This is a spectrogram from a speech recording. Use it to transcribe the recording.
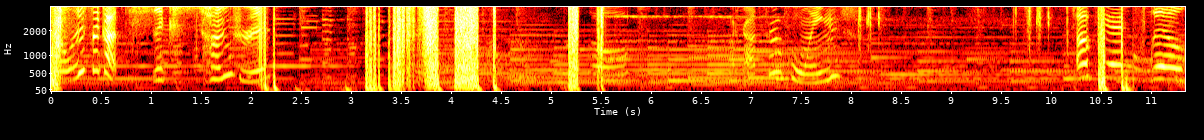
At least I got 600. So, I got some coins. Okay, well,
